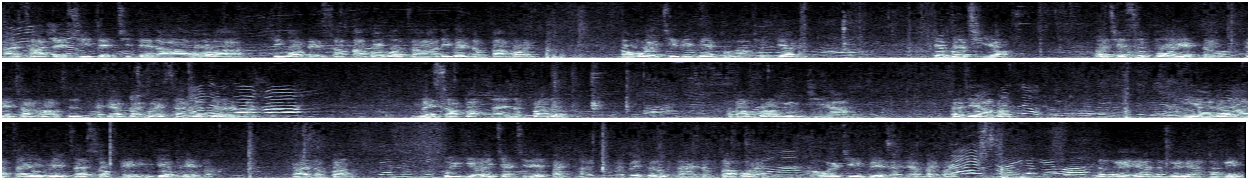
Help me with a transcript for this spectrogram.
来三地、四地、七地啦，好啊！这五地三百块无走啊，你免两百块。挪威鸡里面无啊，春天。这无起哦，而且是薄眼的哦，非常好吃，两百块三个个人买。没三百，来两百咯。黄不黄运气啊？小姐要吗？你要的话，再一片再送给你六片吧。来两百，规条你吃一个百，来两百多，来两百过来，挪威鸡片来两百块。来一个给我。两个两，两个两，快点。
